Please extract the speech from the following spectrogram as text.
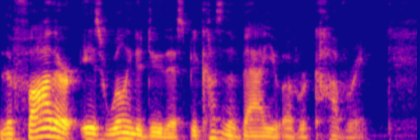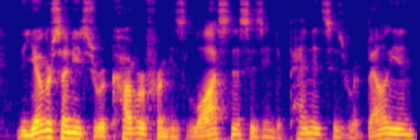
the father is willing to do this because of the value of recovery. The younger son needs to recover from his lostness, his independence, his rebellion.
